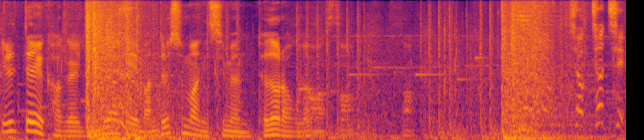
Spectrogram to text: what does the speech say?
1대1 각을 유리하게 만들 수만 있으면 되더라고요. 나왔어 아, 적 처치.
